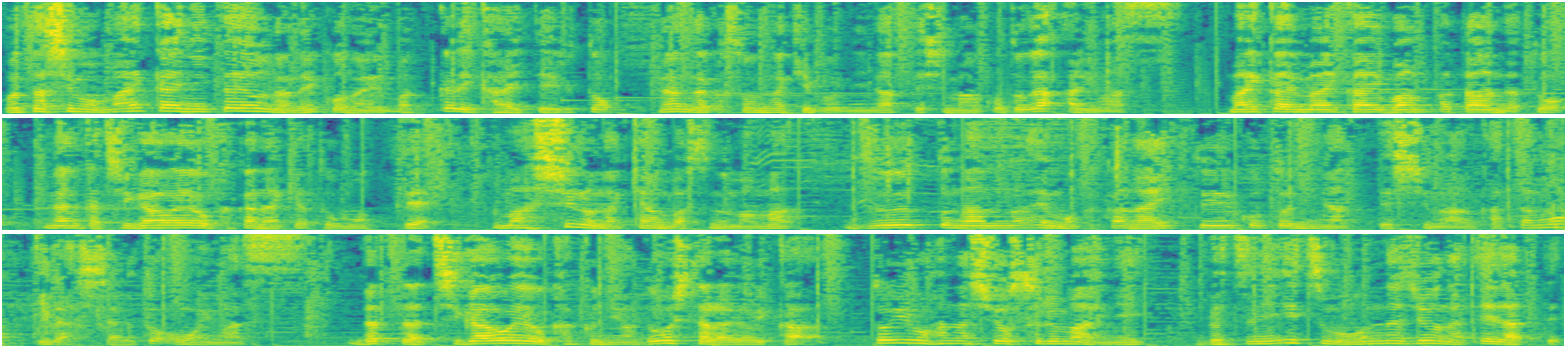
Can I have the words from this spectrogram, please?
私も毎回似たような猫の絵ばっかり描いていると、なんだかそんな気分になってしまうことがあります。毎回毎回ワンパターンだとなんか違う絵を描かなきゃと思って真っ白なキャンバスのままずっと何の絵も描かないということになってしまう方もいらっしゃると思います。だったら違う絵を描くにはどうしたらよいかというお話をする前に別にいつも同じような絵だって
